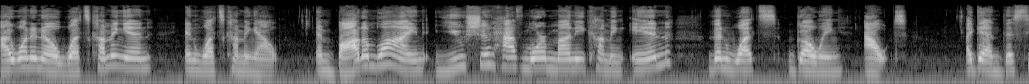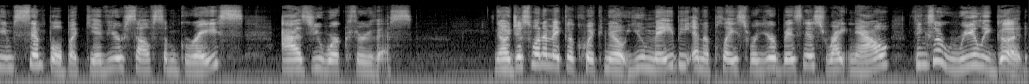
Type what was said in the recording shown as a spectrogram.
I want to know what's coming in and what's coming out. And bottom line, you should have more money coming in than what's going out. Again, this seems simple, but give yourself some grace as you work through this. Now, I just want to make a quick note. You may be in a place where your business right now, things are really good,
